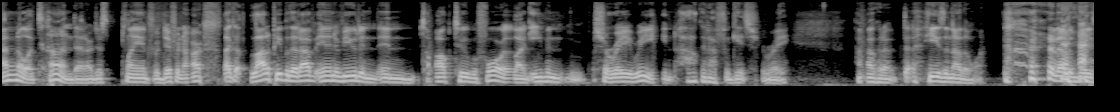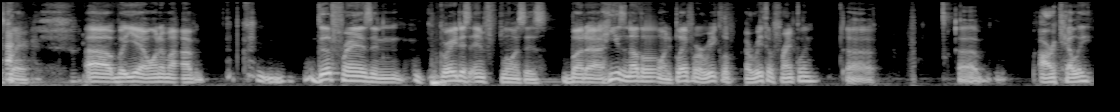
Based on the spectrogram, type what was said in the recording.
I know a ton that are just playing for different art. Like a lot of people that I've interviewed and, and talked to before, like even Sharay Reed. How could I forget Sheree? How could I? He's another one, another bass player. Uh, but yeah, one of my good friends and greatest influences. But uh, he's another one. He played for Aretha, Aretha Franklin, uh, uh R. Kelly.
